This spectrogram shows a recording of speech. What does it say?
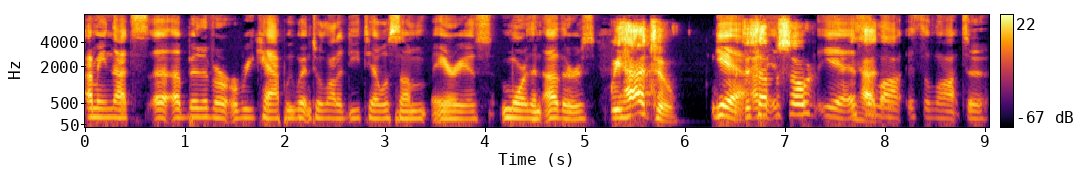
I mean that's a, a bit of a, a recap. We went into a lot of detail with some areas more than others. We had to Yeah, this I mean, it's- episode. yeah it's a to. lot it's a lot to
